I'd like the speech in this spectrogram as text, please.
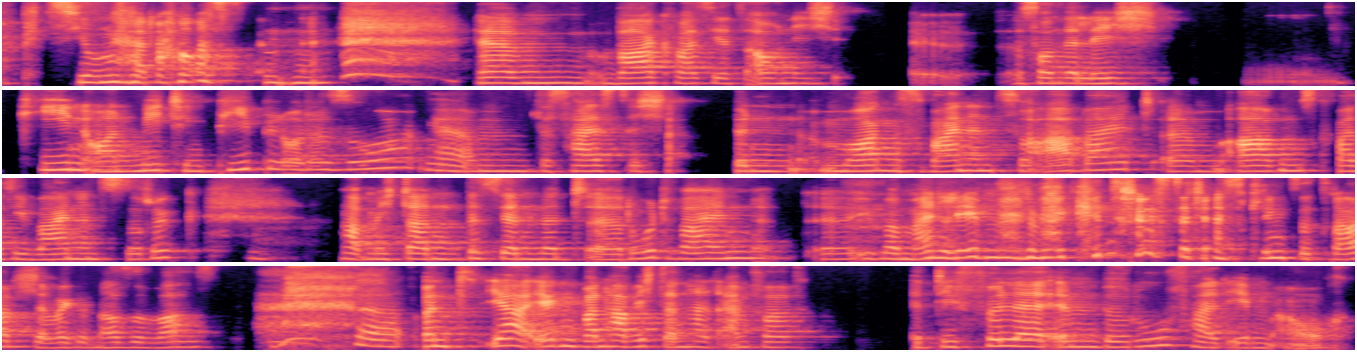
Beziehung heraus, mhm. ähm, war quasi jetzt auch nicht äh, sonderlich keen on meeting people oder so. Ja. Ähm, das heißt, ich bin morgens weinend zur Arbeit, ähm, abends quasi weinend zurück. Habe mich dann ein bisschen mit äh, Rotwein äh, über mein Leben hinweggetröstet. Das klingt so traurig, aber genau so war es. Ja. Und ja, irgendwann habe ich dann halt einfach die Fülle im Beruf halt eben auch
